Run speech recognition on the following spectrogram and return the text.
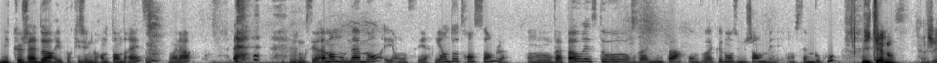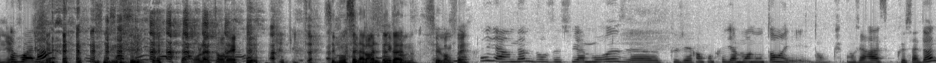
mais que j'adore et pour qui j'ai une grande tendresse. Voilà. Donc c'est vraiment mon amant et on fait rien d'autre ensemble. On va pas au resto, on va nulle part, on ne va que dans une chambre, mais on s'aime beaucoup. Nickel. ah, génial. Voilà. On l'attendait. C'est bon, c'est C'est l'aval de parfait, Dan. C'est bon. parfait. Après, il y a un homme dont je suis amoureuse, euh, que j'ai rencontré il y a moins longtemps, et donc on verra ce que ça donne.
